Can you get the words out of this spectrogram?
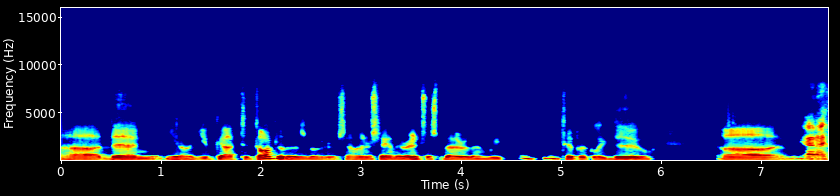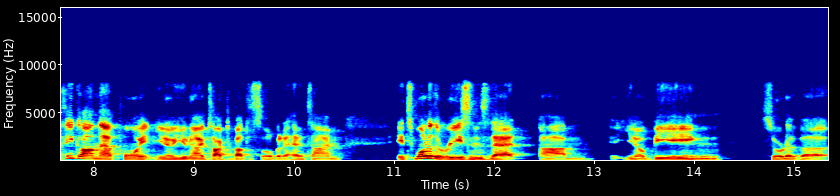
uh, then you know you've got to talk to those voters and understand their interests better than we typically do. Uh, yeah, and I think on that point, you know, you and I talked about this a little bit ahead of time. It's one of the reasons that um, you know being sort of a,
